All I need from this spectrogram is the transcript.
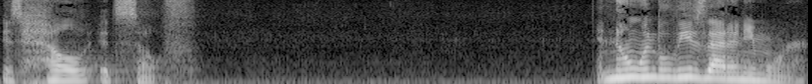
is hell itself. And no one believes that anymore.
